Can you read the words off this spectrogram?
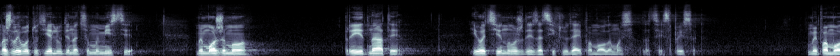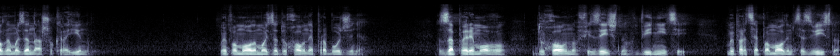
Можливо, тут є люди на цьому місці. Ми можемо приєднати і оці нужди, за цих людей помолимось за цей список. Ми помолимось за нашу країну. Ми помолимось за духовне пробудження, за перемогу духовну, фізичну в війні цій. Ми про це помолимося, звісно.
